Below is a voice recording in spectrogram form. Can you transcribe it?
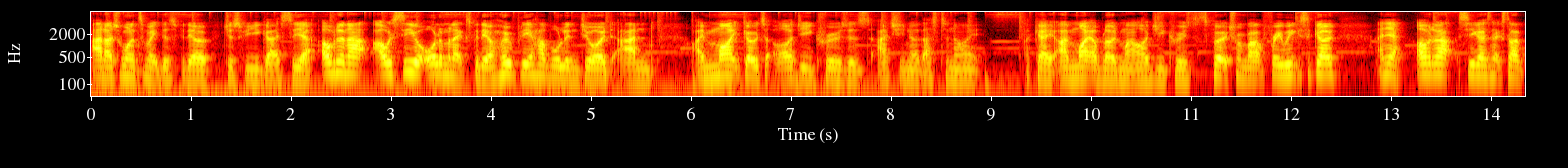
And I just wanted to make this video just for you guys. So yeah, other than that, I will see you all in my next video. Hopefully you have all enjoyed. And I might go to RG Cruisers. Actually, no, that's tonight. Okay, I might upload my RG Cruisers footage from about three weeks ago. And yeah, other than that, see you guys next time.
